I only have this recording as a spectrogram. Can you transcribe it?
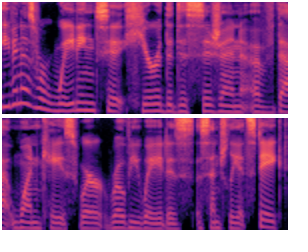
even as we're waiting to hear the decision of that one case where Roe v. Wade is essentially at stake,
